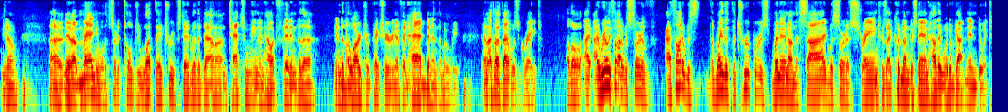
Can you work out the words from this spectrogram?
you know, uh, you know, a manual that sort of told you what the troops did with it down on Tatooine and how it fit into the into the larger picture if it had been in the movie. And I thought that was great. Although I, I really thought it was sort of I thought it was the way that the troopers went in on the side was sort of strange because I couldn't understand how they would have gotten into it.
